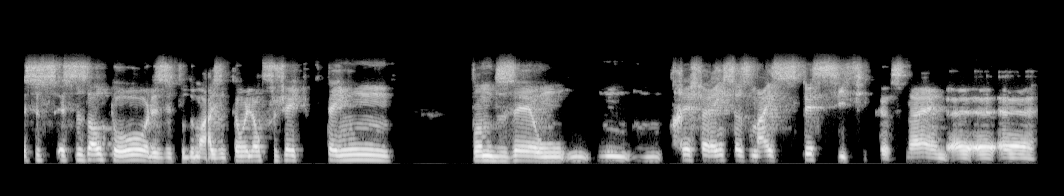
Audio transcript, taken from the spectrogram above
esses, esses, autores e tudo mais. Então ele é um sujeito que tem um, vamos dizer, um, um, um referências mais específicas, né, é, é, é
